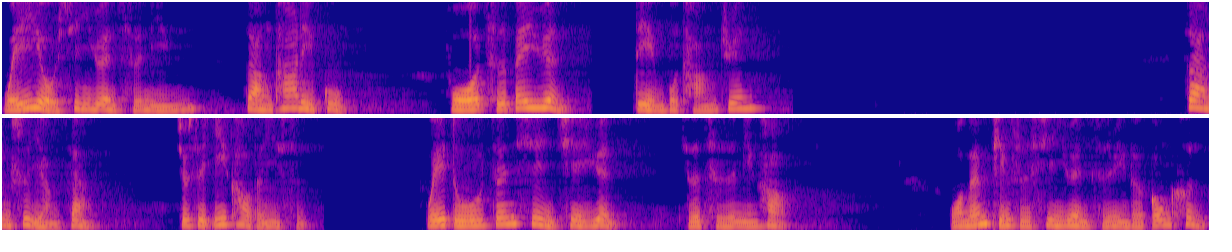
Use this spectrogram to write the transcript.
唯有信愿持名，仗他力故，佛慈悲愿，定不唐捐。仗是仰仗，就是依靠的意思。”唯独真信切愿，执持名号。我们平时信愿持名的功恨，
